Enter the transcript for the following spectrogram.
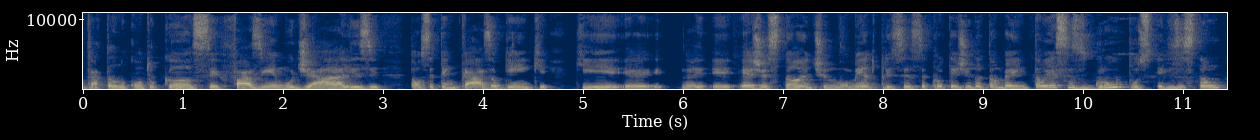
tratando contra o câncer, fazem hemodiálise. Então, você tem em casa alguém que, que é, né, é, é gestante no momento, precisa ser protegida também. Então, esses grupos, eles estão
